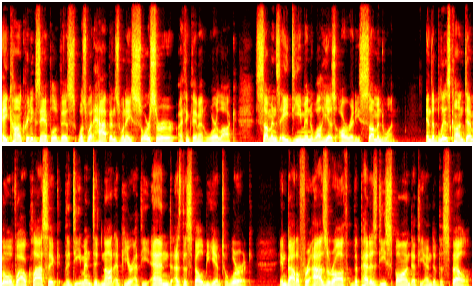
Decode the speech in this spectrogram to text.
A concrete example of this was what happens when a sorcerer, I think they meant warlock, summons a demon while he has already summoned one. In the BlizzCon demo of WoW Classic, the demon did not appear at the end as the spell began to work. In Battle for Azeroth, the pet is despawned at the end of the spell.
